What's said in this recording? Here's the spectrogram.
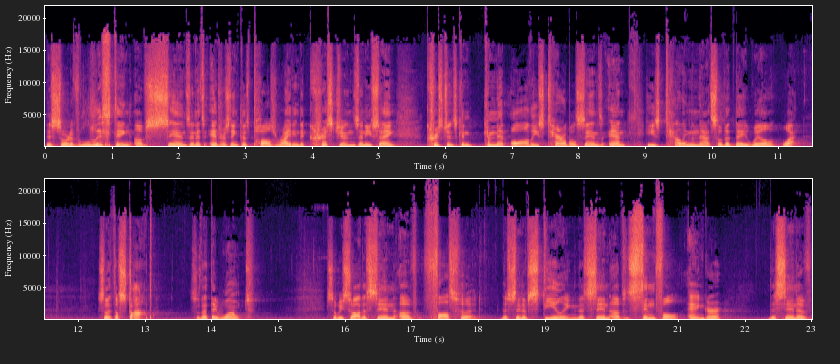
this sort of listing of sins. And it's interesting because Paul's writing to Christians and he's saying, Christians can commit all these terrible sins, and he's telling them that so that they will what? So that they'll stop, so that they won't. So we saw the sin of falsehood the sin of stealing, the sin of sinful anger, the sin of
